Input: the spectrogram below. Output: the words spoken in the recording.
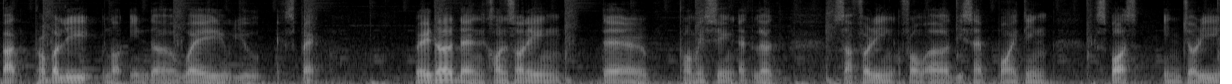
but probably not in the way you expect. Rather than consoling their promising athlete suffering from a disappointing sports injury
